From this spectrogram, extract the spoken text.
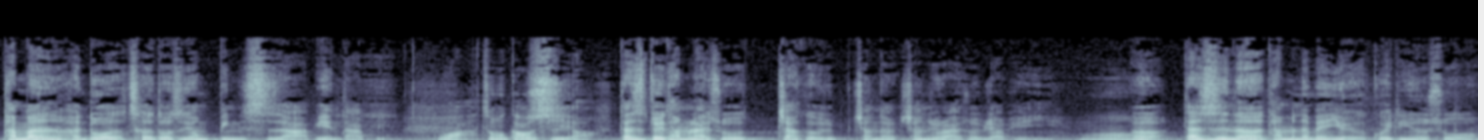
他们很多车都是用宾士啊、B N W，哇，这么高级哦，但是对他们来说，价格就相对相对来说比较便宜。哦，呃，但是呢，他们那边有一个规定，就是说，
